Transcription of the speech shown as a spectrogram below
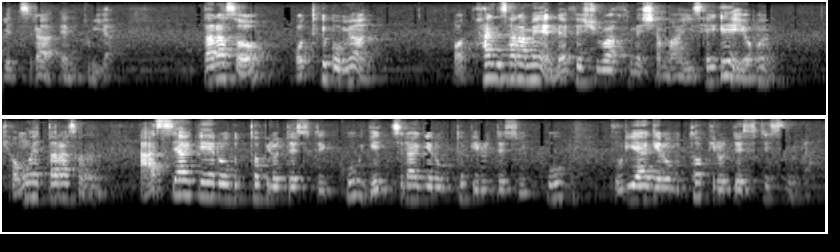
Yetzira, and Bria. 따라서 어떻게 보면 한 사람의 네페슈락 네샤마 이 세 개의 영은 경우에 따라서는 아시아계로부터 비롯될 수도 있고 예지라계로부터 비롯될 수 있고 부리아계로부터 비롯될 수도 있습니다.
